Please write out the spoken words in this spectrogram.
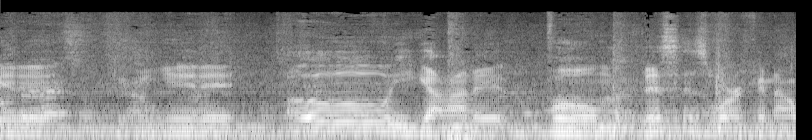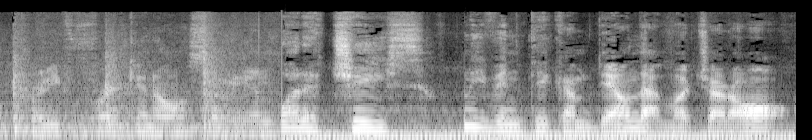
Get it? Can we get it? Oh, we got it. Boom. This is working out pretty freaking awesome, man. What a chase. I don't even think I'm down that much at all.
